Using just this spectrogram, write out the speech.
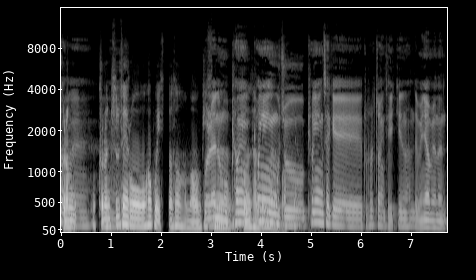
그런 네. 그런 네. 추세로 하고 있어서 아마 원피스는 원래는 뭐 평행 평행 우주 평행 세계로 설정이 돼 있기는 한데 왜냐하면은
